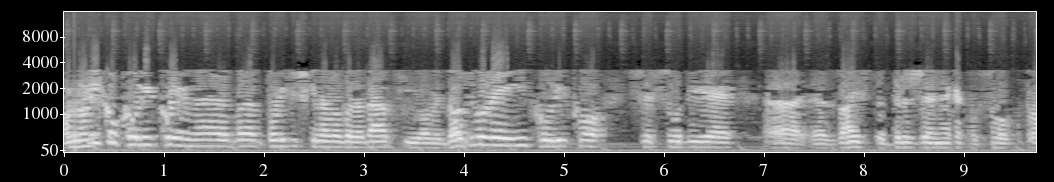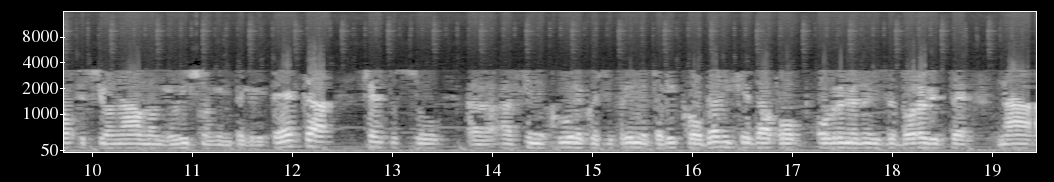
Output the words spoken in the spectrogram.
Onoliko koliko jim eh, politički nalogodavci ove dozvole i koliko se sudije e, zaista drže nekakvog svog profesionalnog i ličnog integriteta, često su a sinekure koje se primaju toliko velike da ovremeno i zaboravite na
